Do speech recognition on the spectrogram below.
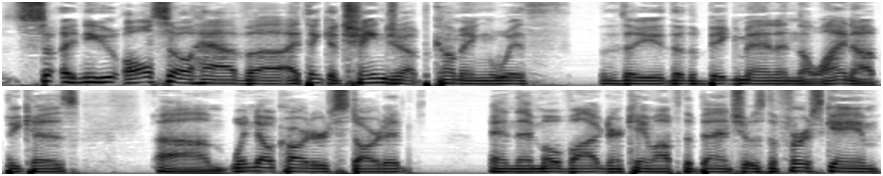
So, and you also have, uh, I think, a changeup coming with the, the the big men in the lineup because um, Wendell Carter started, and then Mo Wagner came off the bench. It was the first game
